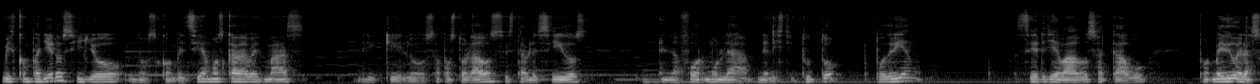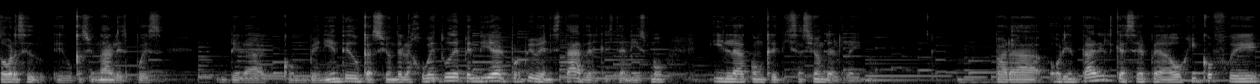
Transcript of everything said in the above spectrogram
Mis compañeros y yo nos convencíamos cada vez más de que los apostolados establecidos en la fórmula del instituto podrían ser llevados a cabo por medio de las obras educacionales, pues de la conveniente educación de la juventud dependía el propio bienestar del cristianismo y la concretización del reino. Para orientar el quehacer pedagógico fue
